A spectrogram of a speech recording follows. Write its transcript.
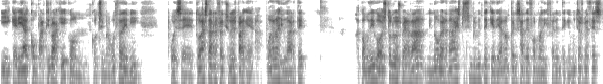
Y quería compartirlo aquí con, con Sinvergüenza de mí pues eh, todas estas reflexiones para que puedan ayudarte. Como digo, esto no es verdad ni no verdad, esto es simplemente que te hagan pensar de forma diferente, que muchas veces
